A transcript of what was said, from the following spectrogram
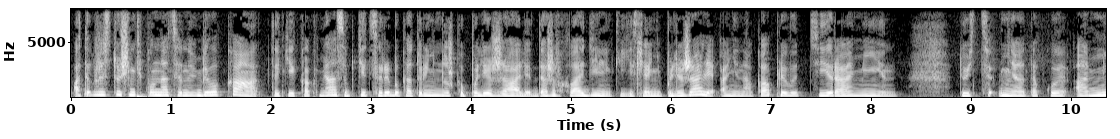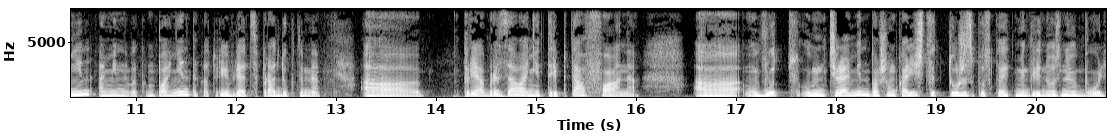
А также источники полноценного белка, такие как мясо, птицы, рыба, которые немножко полежали, даже в холодильнике, если они полежали, они накапливают тирамин. То есть э, такой амин, аминовые компоненты, которые являются продуктами а, преобразования триптофана. А вот тирамин в большом количестве тоже запускает мигренозную боль.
